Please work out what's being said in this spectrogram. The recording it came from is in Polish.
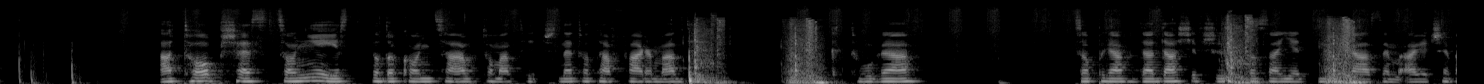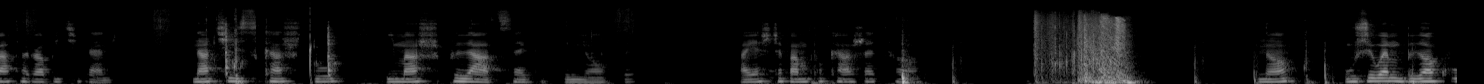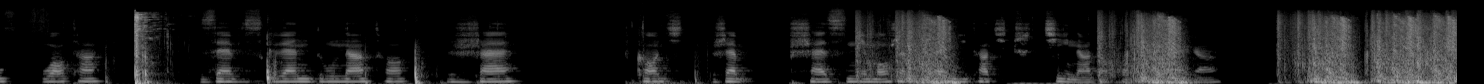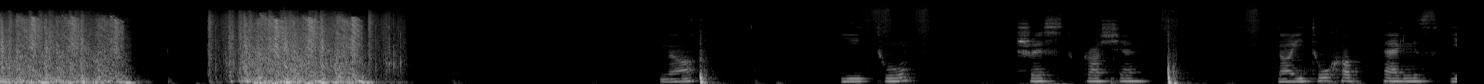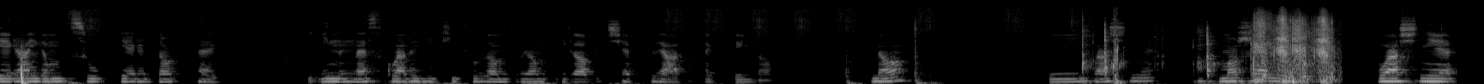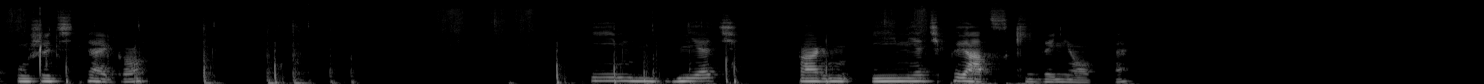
a to przez co nie jest to do końca automatyczne, to ta farma która co prawda da się wszystko za jednym razem, ale trzeba to robić ręcznie. Naciskasz tu i masz placek dyniowy. A jeszcze wam pokażę to. No, użyłem bloków płota ze względu na to, że w kodź, że przez nie może przenikać trzcina do komputera. No. I tu wszystko się... No i tu hoppery zbierają cukier do tego. I inne składniki tu lądują i robi się placek dyniowy. No. I właśnie możemy właśnie użyć tego. I mieć farm i mieć placki dyniowe.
